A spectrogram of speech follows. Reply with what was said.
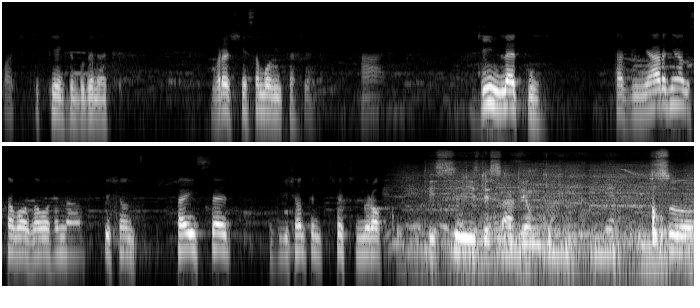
Patrzcie, jaki piękny budynek. Wręcz niesamowite. Gin letni. Ta winiarnia została założona w 1693 roku. This is the Blanc. So,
